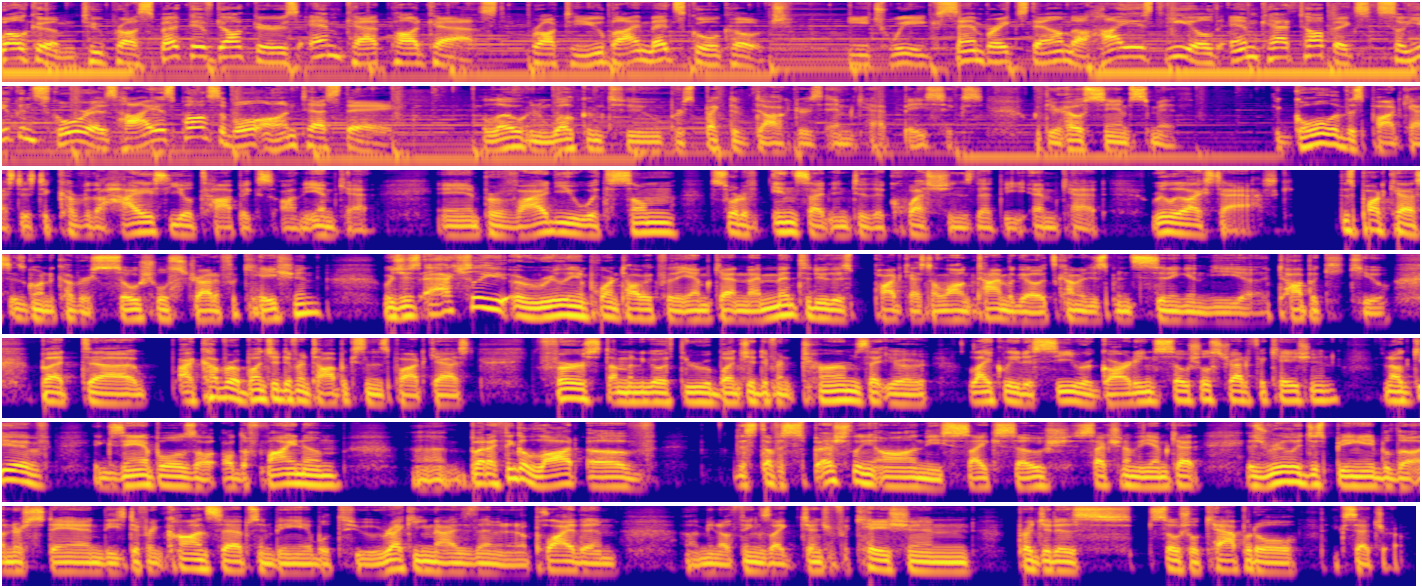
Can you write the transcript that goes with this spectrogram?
Welcome to Prospective Doctors MCAT Podcast, brought to you by Med School Coach. Each week, Sam breaks down the highest yield MCAT topics so you can score as high as possible on test day. Hello, and welcome to Prospective Doctors MCAT Basics with your host, Sam Smith. The goal of this podcast is to cover the highest yield topics on the MCAT and provide you with some sort of insight into the questions that the MCAT really likes to ask. This podcast is going to cover social stratification, which is actually a really important topic for the MCAT. And I meant to do this podcast a long time ago. It's kind of just been sitting in the uh, topic queue. But uh, I cover a bunch of different topics in this podcast. First, I'm going to go through a bunch of different terms that you're likely to see regarding social stratification. And I'll give examples, I'll, I'll define them. Um, but I think a lot of the stuff, especially on the psych soc section of the MCAT, is really just being able to understand these different concepts and being able to recognize them and apply them. Um, you know, things like gentrification, prejudice, social capital, etc.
